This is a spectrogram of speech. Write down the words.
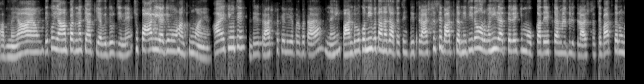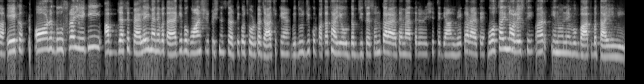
अब मैं यहाँ आया हूँ। देखो यहाँ पर ना क्या किया विदुर जी ने? छुपा लिया कि वो वहाँ क्यों आए हैं। आए क्यों थे? धृतराष्ट्र के लिए पर बताया? नहीं। पांडवों को नहीं बताना चाहते थे। धृतराष्ट्र से बात करनी थी ना और वहीं रहते रहे कि मौका देखकर मैं धृतराष्ट्र से बात करूँगा। एक और दूसरा ये कि अब जैसे पहले ही मैंने बताया कि भगवान श्री कृष्ण इस धरती को छोड़कर जा चुके हैं। विदुर जी को पता था, ये उद्धव जी से सुनकर आए थे, मैत्र ऋषि से ज्ञान लेकर आए थे। बहुत सारी नॉलेज थी, पर इन्होंने वो बात बताई नहीं।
